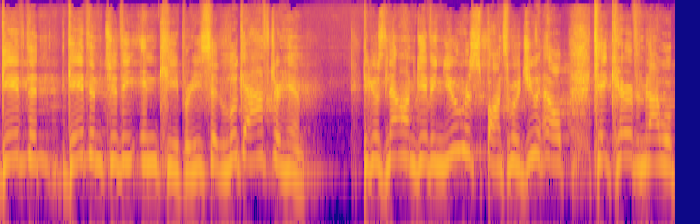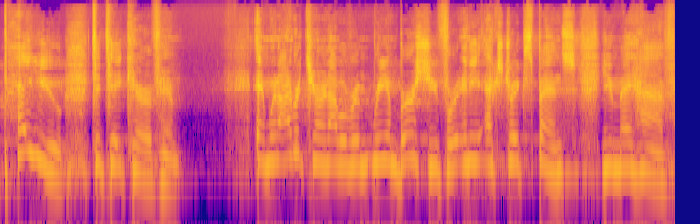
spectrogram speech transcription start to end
gave them, gave them to the innkeeper. He said, Look after him. He goes, Now I'm giving you responsibility. Would you help take care of him? And I will pay you to take care of him. And when I return, I will re- reimburse you for any extra expense you may have.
